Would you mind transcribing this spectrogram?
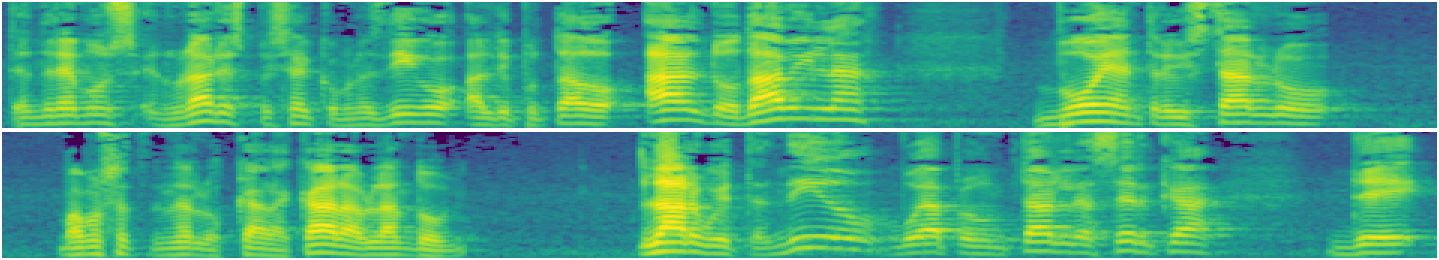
tendremos en horario especial, como les digo, al diputado Aldo Dávila. Voy a entrevistarlo, vamos a tenerlo cara a cara, hablando largo y tendido. Voy a preguntarle acerca de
